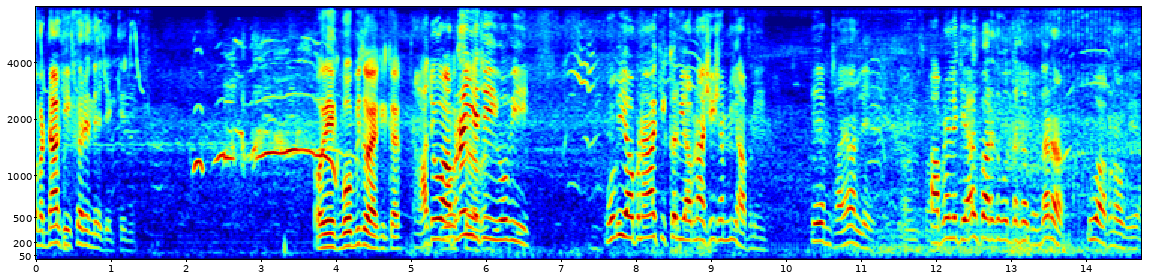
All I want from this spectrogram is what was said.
वड्डा कीकर ਇਹਦੇ जेके जी। और एक वो भी तो है कीकर हाँ तो वो अपना ही है जी वो भी। वो भी अपना कीकर भी अपना आशीष हमनी अपनी। ये हमसाया ले। अपने ले जैस बारे तो उधर से ਹੁੰਦਾ ना ਉਹ अपना हो गया।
